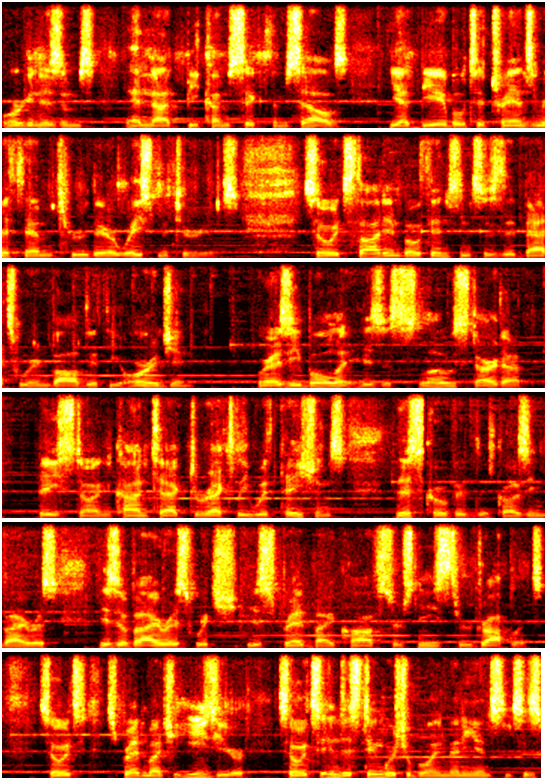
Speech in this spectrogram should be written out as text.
organisms and not become sick themselves, yet be able to transmit them through their waste materials. So it's thought in both instances that bats were involved at the origin, whereas Ebola is a slow startup based on contact directly with patients. This COVID causing virus is a virus which is spread by coughs or sneeze through droplets. So it's spread much easier. So it's indistinguishable in many instances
